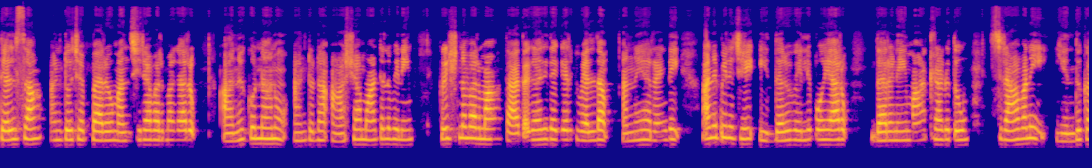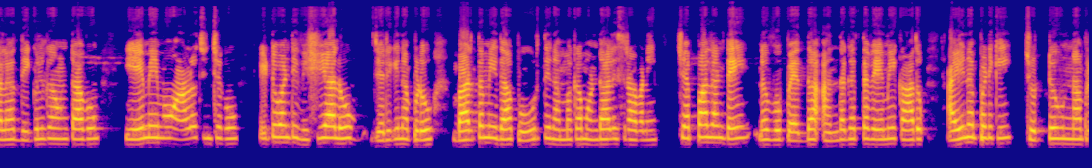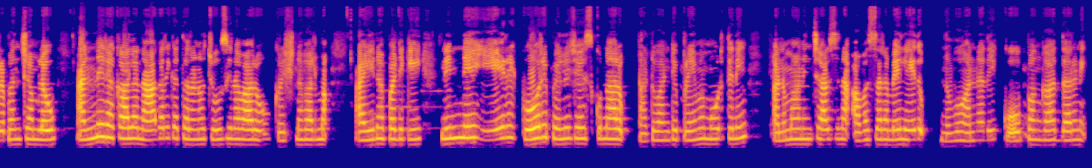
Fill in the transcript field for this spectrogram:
తెలుసా? అంటూ చెప్పారు మంచిరావర్మ గారు. అనుకున్నాను అంటున్న ఆశా మాటలు విని. కృష్ణవర్మ తాతగారి దగ్గరికి వెళ్దాం అన్నయ్య రండి అని పిలిచి ఇద్దరు వెళ్ళిపోయారు. ధరణి మాట్లాడుతూ శ్రావణి ఎందుకలా దిగులుగా ఉంటావు? ఏమేమో ఆలోచించకు. ఇటువంటి విషయాలు జరిగినప్పుడు భర్త మీద పూర్తి నమ్మకం ఉండాలి శ్రావణి. చెప్పాలంటే నువ్వు పెద్ద అందగత్తవేమీ కాదు. అయినప్పటికీ చుట్టూ ఉన్న ప్రపంచంలో అన్ని రకాల నాగరికతలను చూసినవారు కృష్ణవర్మ. అయినప్పటికీ నిన్నే ఏరి కోరి పెళ్ళి చేసుకున్నారు. అటువంటి ప్రేమమూర్తిని అనుమానించాల్సిన అవసరమే లేదు. నువ్వు అన్నది కోపంగా ధరణి.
